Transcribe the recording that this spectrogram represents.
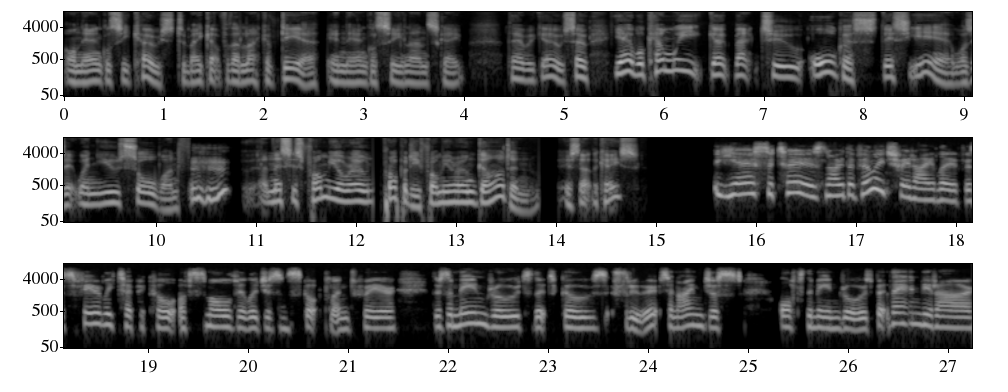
on the Anglesey coast to make up for the lack of deer in the Anglesey landscape. There we go. So, yeah, well, can we go back to August this year? Was it when you saw one? Mm-hmm. And this is from your own property, from your own garden. Is that the case? Yes, it is. Now, the village where I live is fairly typical of small villages in Scotland where there's a main road that goes through it, and I'm just off the main road. But then there are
